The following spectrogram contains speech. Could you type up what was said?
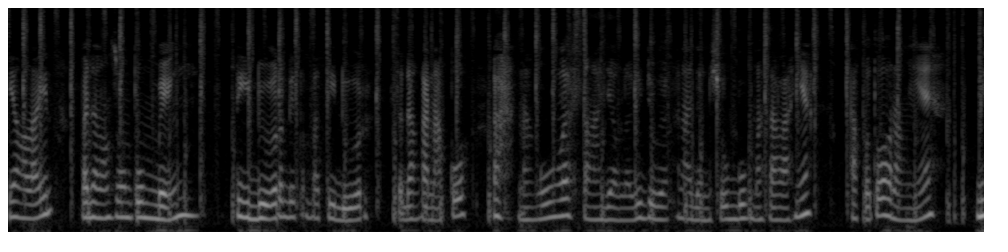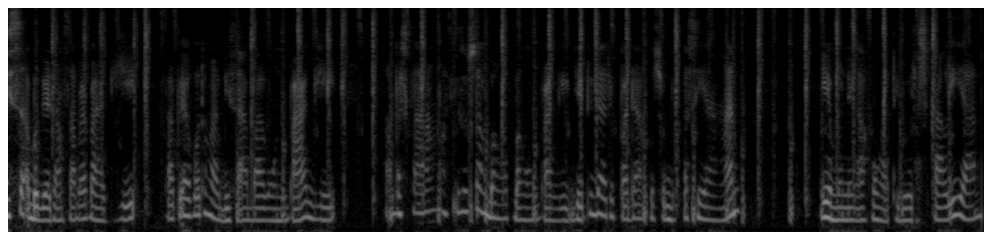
Yang lain pada langsung tumbeng tidur di tempat tidur. Sedangkan aku ah nanggung lah setengah jam lagi juga kan ada subuh. Masalahnya aku tuh orangnya bisa begadang sampai pagi tapi aku tuh nggak bisa bangun pagi. Sampai sekarang masih susah banget bangun pagi. Jadi daripada aku subuh kesiangan ya mending aku nggak tidur sekalian.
